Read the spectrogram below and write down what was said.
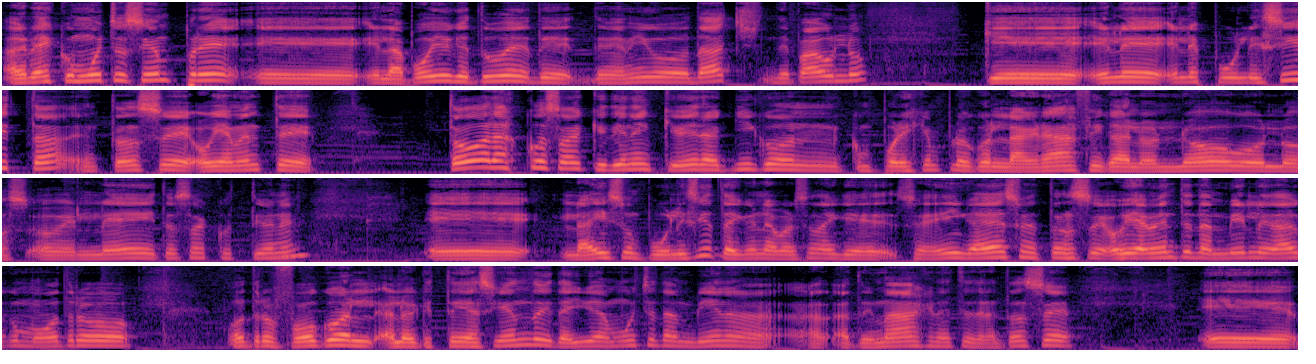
agradezco mucho siempre eh, el apoyo que tuve de, de mi amigo Dutch, de Paulo, que él es, él es publicista, entonces obviamente todas las cosas que tienen que ver aquí con, con, por ejemplo, con la gráfica, los logos, los overlays, todas esas cuestiones, eh, la hizo un publicista, que es una persona que se dedica a eso, entonces obviamente también le da como otro, otro foco a lo que estoy haciendo y te ayuda mucho también a, a- a tu imagen, etcétera. Entonces, eh,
